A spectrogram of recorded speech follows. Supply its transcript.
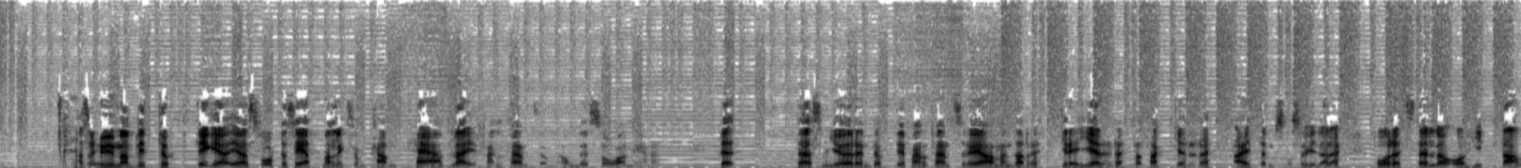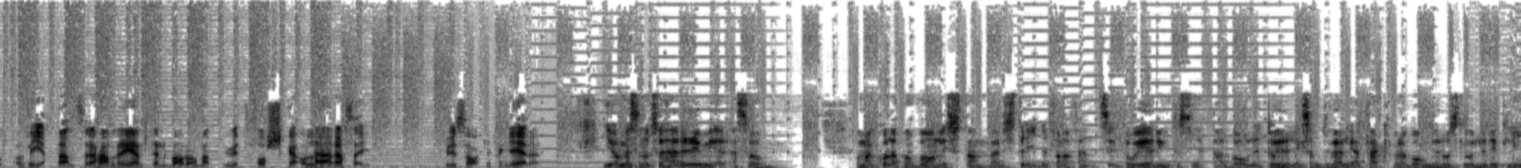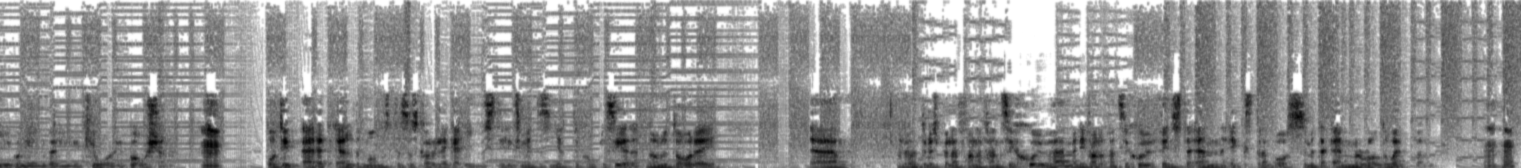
Alltså hur man blir duktig. Jag, jag har svårt att se att man liksom kan tävla i Final Fantasy om, om det är så han menar. Det, det som gör en duktig i Final Fantasy det är att använda rätt grejer, rätt attacker, rätt items och så vidare på rätt ställe och hitta allt och veta allt. Så det handlar egentligen bara om att utforska och lära sig hur saker fungerar. Ja, men sen också här är det mer, alltså om man kollar på en vanlig standardstrid i Final Fantasy, då är det ju inte så jätteallvarligt. Då är det liksom du väljer attack några gånger och skulle ditt liv gå ner väljer du cure eller potion. Mm. Och typ är det ett eldmonster så ska du lägga is. Det är liksom inte så jättekomplicerat. Men om du tar dig... Eh, nu har inte du spelat Final Fantasy 7 här, men i Final Fantasy 7 finns det en extra boss som heter Emerald Weapon. Mhm.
